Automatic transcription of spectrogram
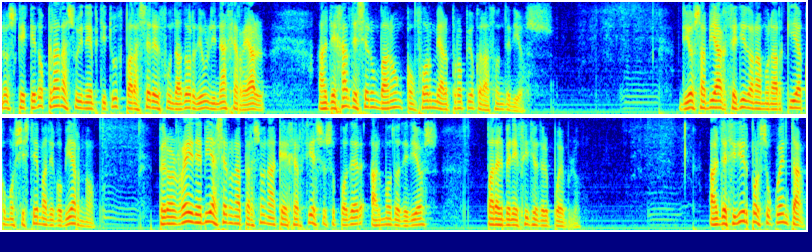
los que quedó clara su ineptitud para ser el fundador de un linaje real, al dejar de ser un varón conforme al propio corazón de Dios. Dios había accedido a la monarquía como sistema de gobierno, pero el rey debía ser una persona que ejerciese su poder al modo de Dios para el beneficio del pueblo. Al decidir por su cuenta,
